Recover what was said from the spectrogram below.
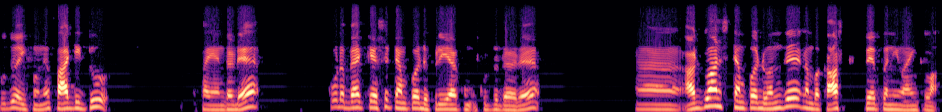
புது iPhone forty two five hundred கூட பேக் கேஸு டெம்பர்டு ஃப்ரீயாக கொடுத்துட்டாரு. அட்வான்ஸ் டெம்பர்டு வந்து நம்ம காஸ்ட் பே பண்ணி வாங்கிக்கலாம்.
